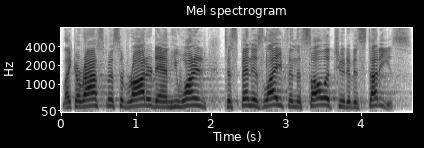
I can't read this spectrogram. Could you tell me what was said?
Like Erasmus of Rotterdam, he wanted to spend his life in the solitude of his studies.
